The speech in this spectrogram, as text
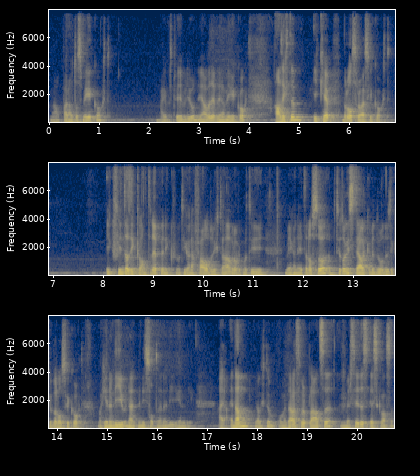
nou, een paar auto's mee gekocht. Maar je 2 miljoen. Ja, wat heb je daarmee gekocht? Hij zegt hem, ik heb een Rolls Royce gekocht. Ik vind als ik klanten heb en ik moet die gaan afhalen op de luchthaven of ik moet die mee gaan eten of zo, dan moet je toch in stijl kunnen doen. Dus ik heb dat losgekocht, maar geen nieuwe, hè. niet zot, hè. Geen nieuwe. Ah ja, en dan, ja, om me daar te verplaatsen, een Mercedes S-klasse.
